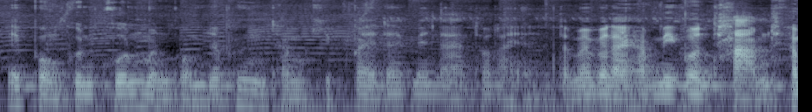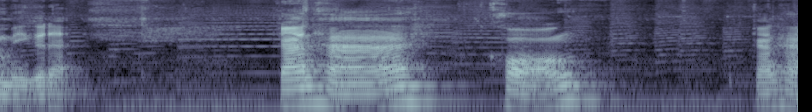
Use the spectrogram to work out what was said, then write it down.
เอ้ยผมคุ้นๆ เหมือนผมจะเพิ่งทำคลิปไปได้ไม่นานเท่าไหร่นะ แต่ไม่เป็นไรครับ มีคนถามทำอีกก็ได้ การหาของ การหา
